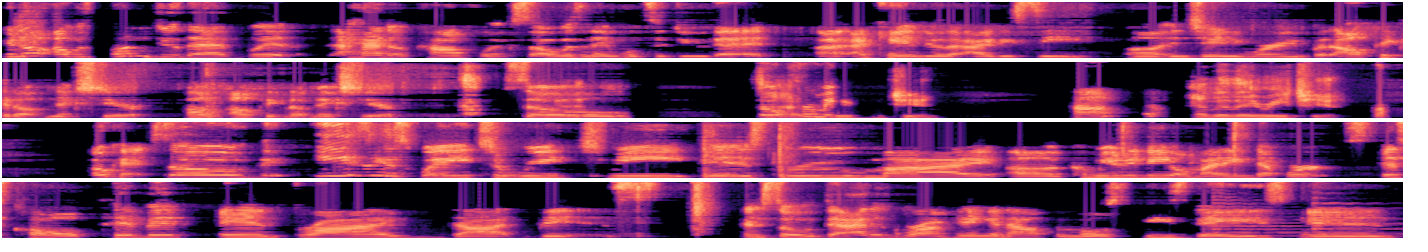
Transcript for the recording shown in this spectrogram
You know, I was going to do that, but I had a conflict, so I wasn't able to do that. I, I can't do the IDC uh, in January, but I'll pick it up next year. I'll, I'll pick it up next year. So, so, so for me, huh? How do they reach you? Okay, so the easiest way to reach me is through my uh, community on Mighty Networks. It's called Pivot and Thrive.biz. And so that is where I'm hanging out the most these days. And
